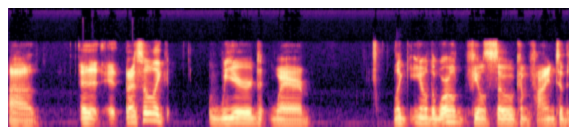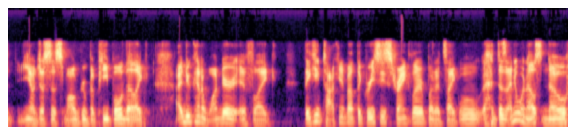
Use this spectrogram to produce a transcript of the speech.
Uh, it, it and it's so like weird where like you know the world feels so confined to the you know just a small group of people that like I do kind of wonder if like they keep talking about the greasy strangler, but it's like, well, does anyone else know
